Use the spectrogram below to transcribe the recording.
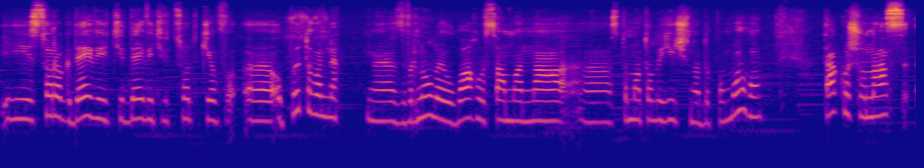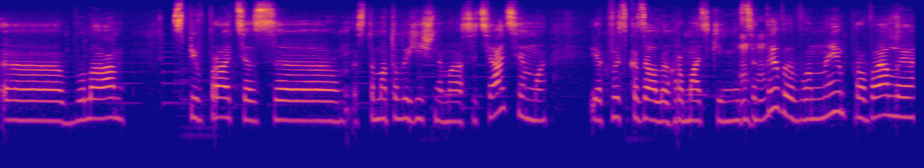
І 49,9% е, опитувальних звернули увагу саме на е, стоматологічну допомогу. Також у нас е, була співпраця з е, стоматологічними асоціаціями. Як ви сказали, громадські ініціативи вони провели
